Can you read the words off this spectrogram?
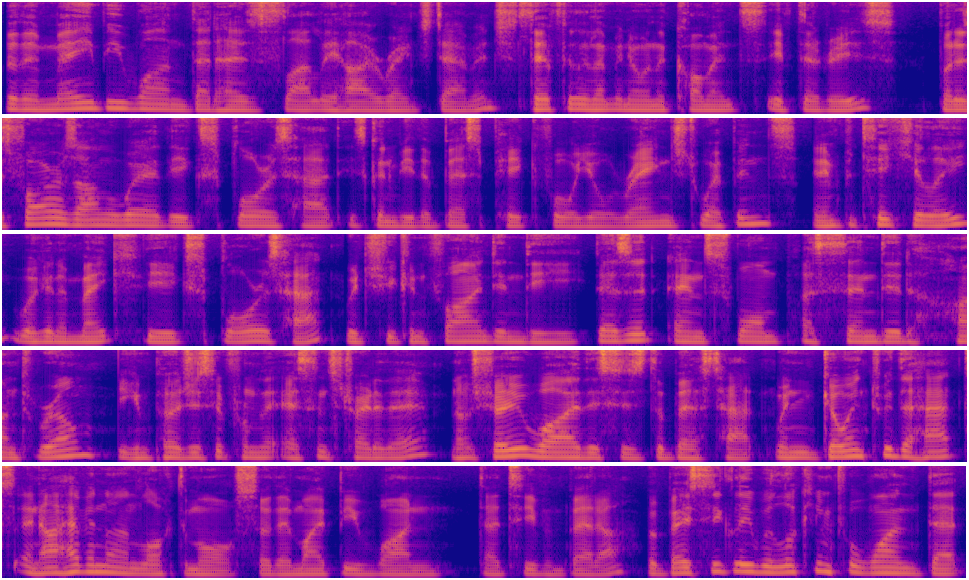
so there may be one that has slightly higher range damage. Definitely let me know in the comments if there is. But as far as I'm aware, the Explorer's Hat is going to be the best pick for your ranged weapons. And in particular, we're going to make the Explorer's Hat, which you can find in the Desert and Swamp Ascended Hunt realm. You can purchase it from the Essence Trader there. And I'll show you why this is the best hat. When going through the hats, and I haven't unlocked them all, so there might be one that's even better. But basically, we're looking for one that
